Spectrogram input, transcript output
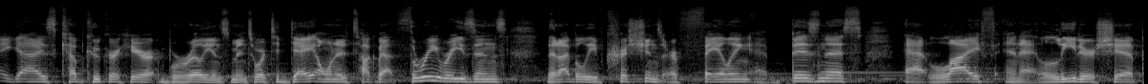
Hey guys, Cub Kuker here, Brilliance Mentor. Today I wanted to talk about three reasons that I believe Christians are failing at business, at life, and at leadership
